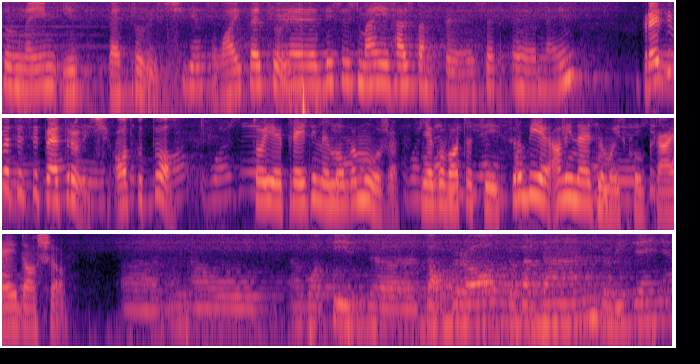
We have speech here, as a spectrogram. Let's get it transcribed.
surname is Petrović. Yes. Why Petrović? Uh, this is my husband uh, uh, name. Prezivate se Petrović, otkud to? To je prezime moga muža. Njegov otac je iz Srbije, ali ne znamo iz kog kraja je došao. you know what is dobro, dobar dan, doviđenja.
